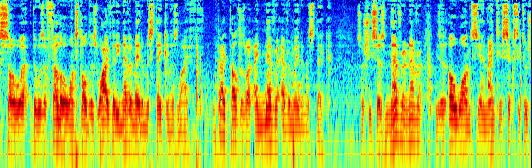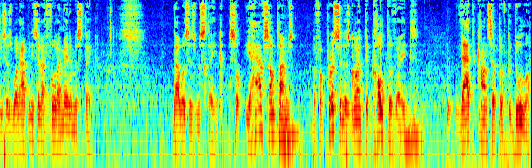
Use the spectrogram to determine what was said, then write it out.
So uh, there was a fellow who once told his wife that he never made a mistake in his life. The guy tells his wife, "I never ever made a mistake." So she says, "Never, never." He says, "Oh, once, yeah, 1962." She says, "What happened?" He said, "I thought I made a mistake." That was his mistake. So you have sometimes, if a person is going to cultivate that concept of gedula,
